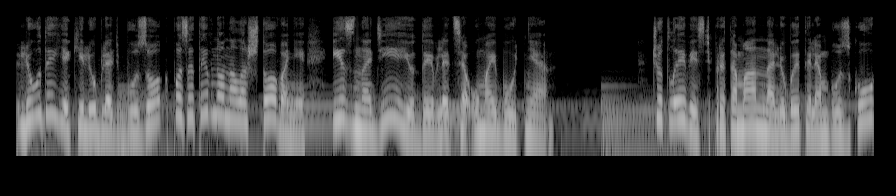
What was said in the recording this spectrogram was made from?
Люди, які люблять бузок, позитивно налаштовані і з надією дивляться у майбутнє. Чутливість, притаманна любителям бузку,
